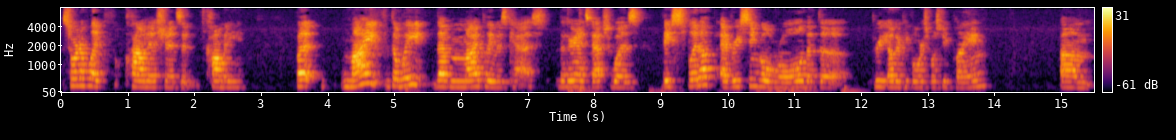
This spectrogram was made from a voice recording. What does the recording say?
sort of like clownish and it's a comedy. But my the way that my play was cast, the 39 steps was they split up every single role that the three other people were supposed to be playing. Um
